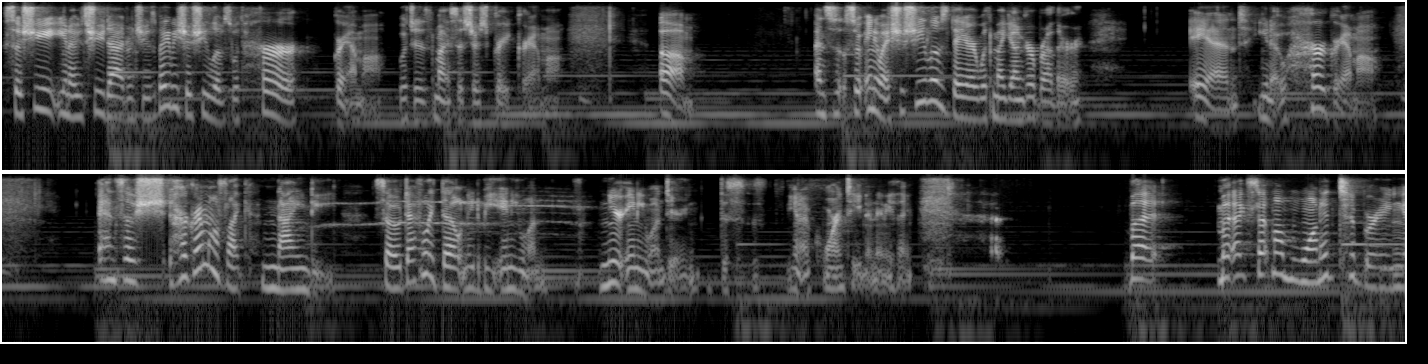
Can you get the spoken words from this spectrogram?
so she, you know, she died when she was a baby, so she lives with her grandma, which is my sister's great grandma. Um, and so, so anyway, so she lives there with my younger brother and, you know, her grandma. And so she, her grandma's like 90. So definitely don't need to be anyone near anyone during this, you know, quarantine and anything. But my ex stepmom wanted to bring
